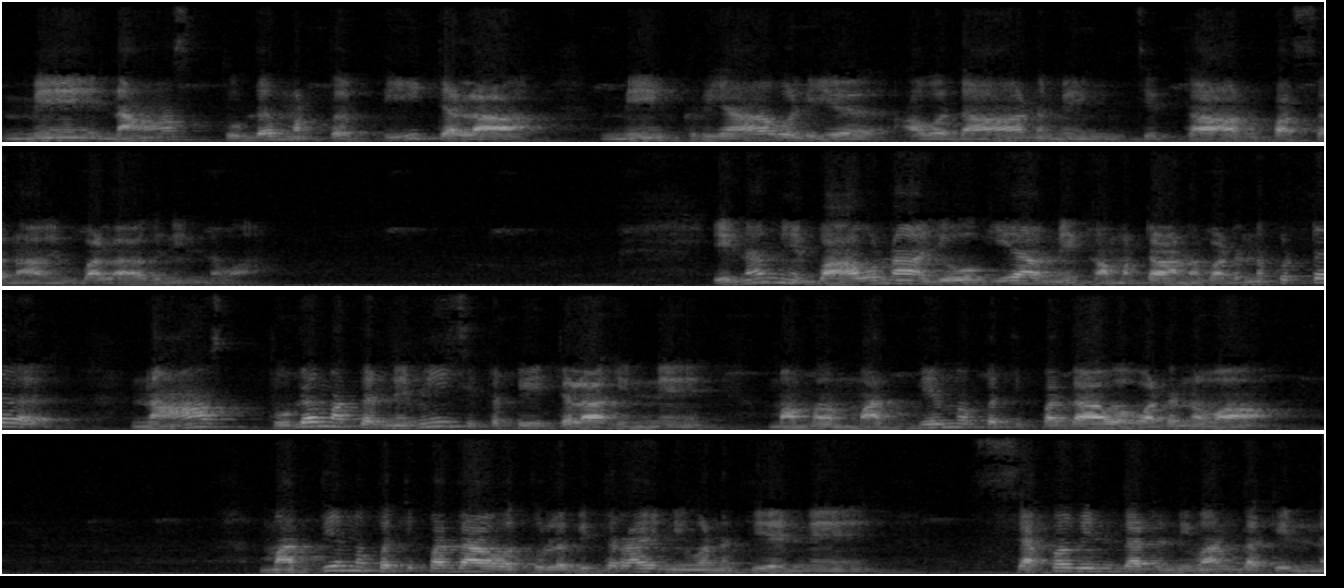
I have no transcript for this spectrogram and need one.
මේ නාස් තුඩ මත පීතලා මේ ක්‍රියාවලිය අවදානමෙන් චිත්තානුපස්සනාවෙන් බලාගෙන ඉන්නවා. එනම් මේ භාවනා යෝගියා මේ කමඨාන වඩනකොට නාස් තුඩ මත නෙමෙයි සිත පීතලා ඉන්නේ. මම මධ්‍යම ප්‍රතිපදාව වඩනවා. මධ්‍යම ප්‍රතිපදාව තුල විතරයි නිවන තියෙන්නේ. සැප වින්දට නිවන් දකින්න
